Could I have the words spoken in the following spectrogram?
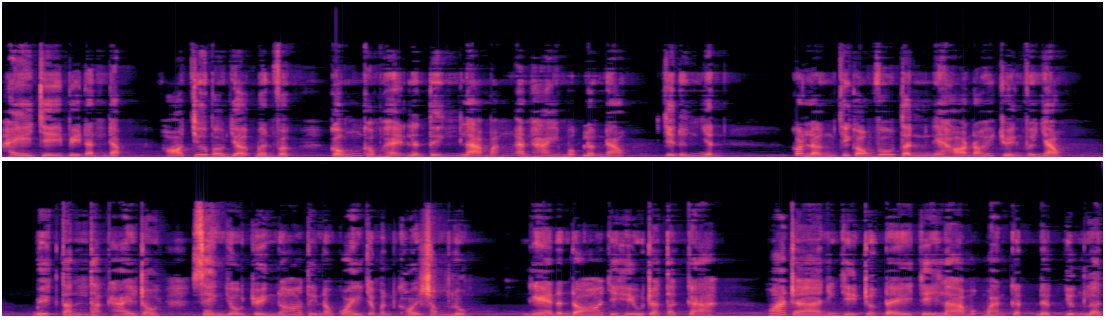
hay chị bị đánh đập, họ chưa bao giờ bên vực, cũng không hề lên tiếng là mắng anh Hải một lần nào, chỉ đứng nhìn. Có lần chị còn vô tình nghe họ nói chuyện với nhau. Biết tánh thằng Hải rồi, xen vô chuyện đó thì nó quậy cho mình khỏi sống luôn. Nghe đến đó chị hiểu ra tất cả, Hóa ra những gì trước đây chỉ là một màn kịch được dựng lên.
